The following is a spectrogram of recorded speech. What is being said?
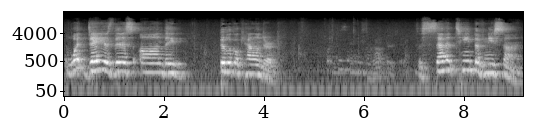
what day is this on the biblical calendar? The 17th of Nisan.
